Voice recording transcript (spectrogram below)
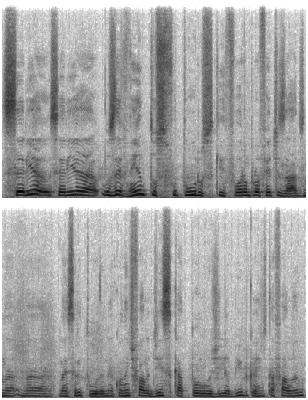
Seria, seria os eventos futuros que foram profetizados na, na, na Escritura. Né? Quando a gente fala de escatologia bíblica, a gente está falando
